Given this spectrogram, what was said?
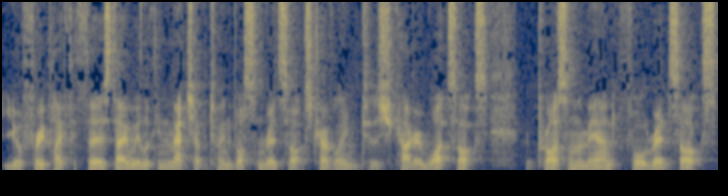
your free play for Thursday. We're looking to match up between the Boston Red Sox traveling to the Chicago White Sox. Price on the mound for Red Sox.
